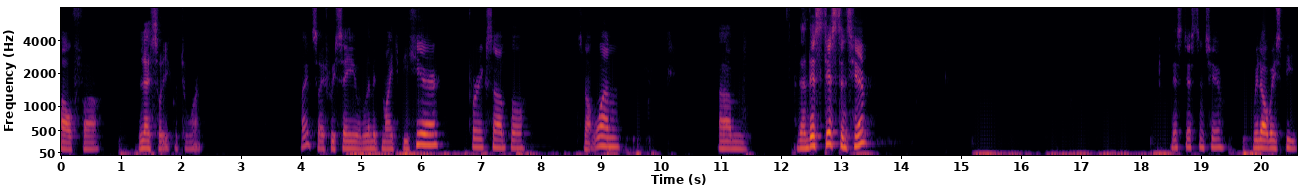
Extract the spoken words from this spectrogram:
alpha less or equal to 1. Right, so if we say limit might be here, for example, it's not 1, um, then this distance here this distance here will always be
